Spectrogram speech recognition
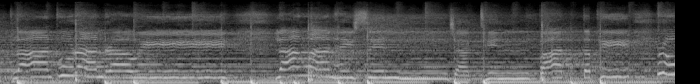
บพานผู้รานราวี ล้างมานให้สิ้นจากทินปัตตภีรู้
